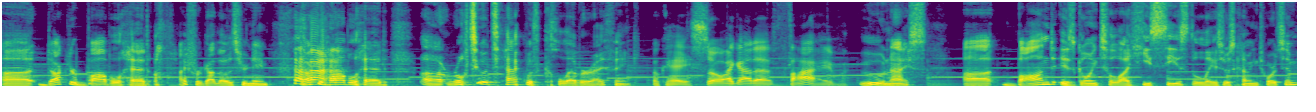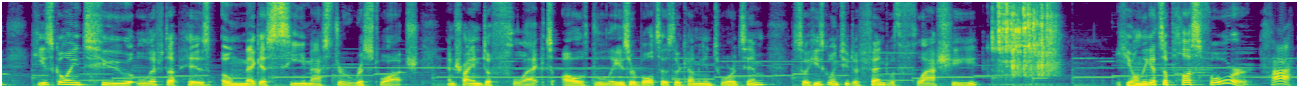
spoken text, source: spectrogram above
Uh, Dr. Bobblehead, I forgot that was your name. Dr. Bobblehead, uh, roll to attack with clever, I think. Okay, so I got a five. Ooh, nice. Uh, Bond is going to like he sees the lasers coming towards him. He's going to lift up his Omega Seamaster wristwatch and try and deflect all of the laser bolts as they're coming in towards him. So he's going to defend with flashy. He only gets a plus four. Ha!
